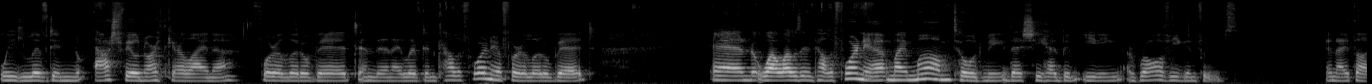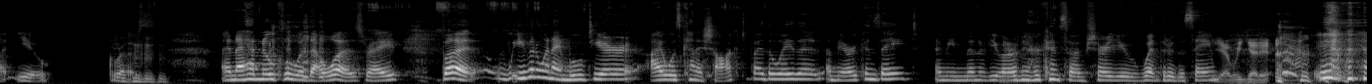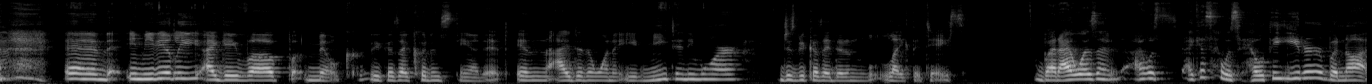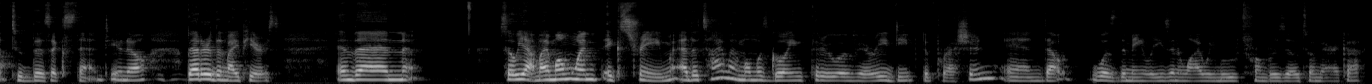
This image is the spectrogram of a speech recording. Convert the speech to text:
we lived in Asheville, North Carolina for a little bit. And then I lived in California for a little bit and while I was in California, my mom told me that she had been eating raw vegan foods. And I thought, ew, gross. and I had no clue what that was, right? But even when I moved here, I was kind of shocked by the way that Americans ate. I mean, none of you are American, so I'm sure you went through the same. Yeah, we get it. yeah. And immediately I gave up milk because I couldn't stand it. And I didn't want to eat meat anymore just because I didn't like the taste. But I wasn't, I was, I guess I was healthy eater, but not to this extent, you know, mm-hmm. better than my peers. And then, so yeah, my mom went extreme. At the time, my mom was going through a very deep depression, and that was the main reason why we moved from Brazil to America.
